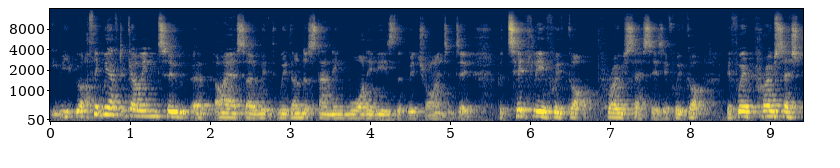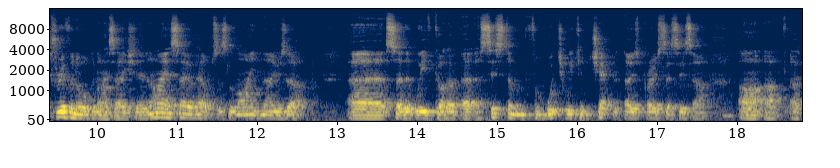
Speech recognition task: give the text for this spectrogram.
you, I think we have to go into uh, ISO with, with understanding what it is that we're trying to do, particularly if we've got processes. If we've got if we're a process driven organisation, and ISO helps us line those up. Uh, so that we've got a, a system from which we can check that those processes are, are, are,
